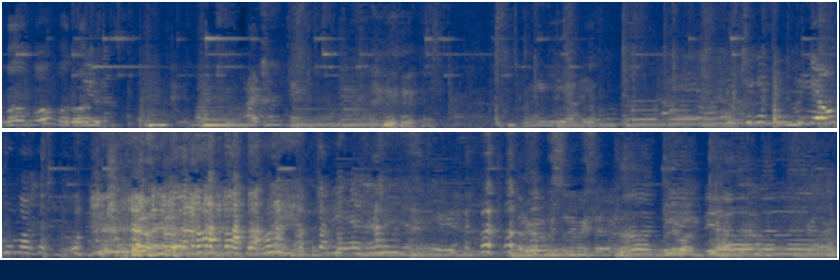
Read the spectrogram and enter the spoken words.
Ma, ma, marami. Hindi ako pumasok doon. Ano yung gusto niyo sa Lagi ka na lang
